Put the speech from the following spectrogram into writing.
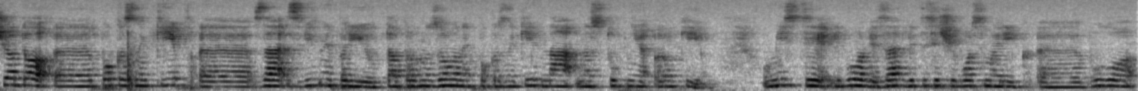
Щодо е, показників е, за звітний період та прогнозованих показників на наступні роки. У місті Львові за 2008 рік е, було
